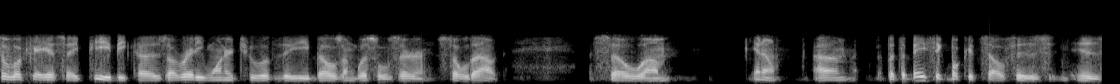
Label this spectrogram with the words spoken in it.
to look ASAP because already one or two of the bells and whistles are sold out. So, um, you know, um, but the basic book itself is is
